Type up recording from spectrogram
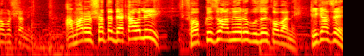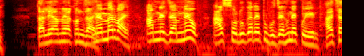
সমস্যা নেই। আমার ওর সাথে দেখা হলি? সবকিছু আমি ওরে বুঝোই কবানে ঠিক আছে? তাহলে আমি এখন যাই। মেম্বার ভাই আমনে যেমনে হোক আর সডুগার একটু বুঝে শুনে কইন। আচ্ছা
